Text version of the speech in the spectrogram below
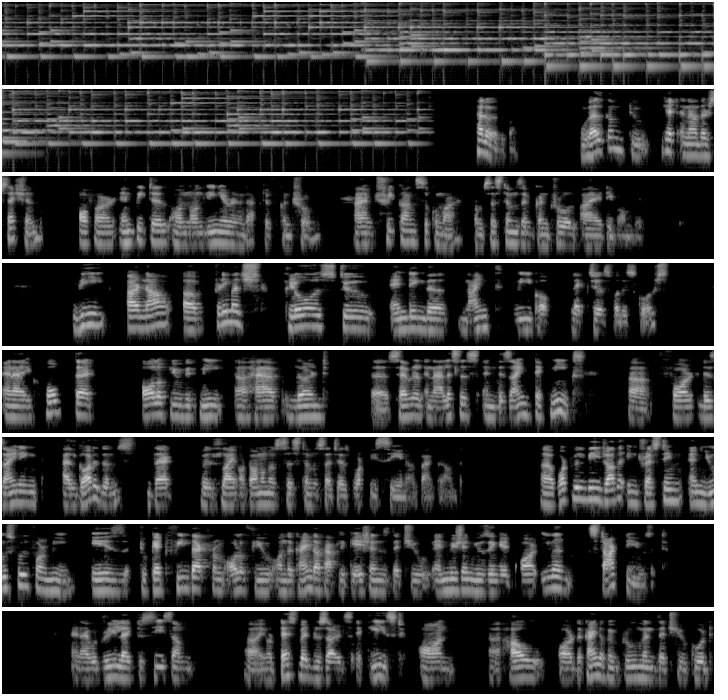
Hello everyone. Welcome to yet another session of our NPTEL on Nonlinear and Adaptive Control. I am Srikant Sukumar from Systems and Control IIT Bombay. We are now uh, pretty much close to ending the ninth week of lectures for this course. And I hope that all of you with me uh, have learned uh, several analysis and design techniques uh, for designing algorithms that will fly autonomous systems such as what we see in our background. Uh, what will be rather interesting and useful for me is to get feedback from all of you on the kind of applications that you envision using it or even start to use it. And I would really like to see some uh, you know testbed results at least on uh, how or the kind of improvement that you could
